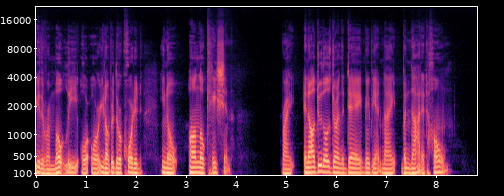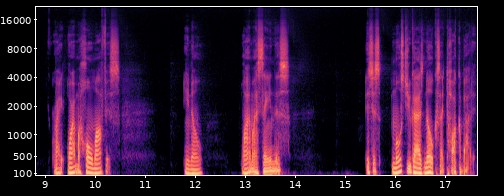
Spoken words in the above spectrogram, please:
either remotely or, or you know, they're recorded, you know, on location, right? And I'll do those during the day, maybe at night, but not at home, right? Or at my home office. You know, why am I saying this? It's just most of you guys know because I talk about it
